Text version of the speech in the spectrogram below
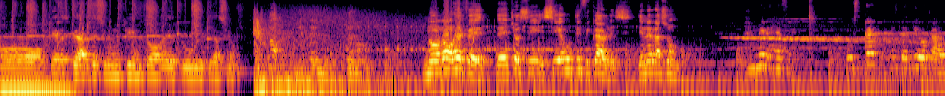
¿O quieres quedarte sin un quinto de tu liquidación? No, no, jefe. De hecho, sí, sí es justificable. sí, Tiene razón. Mire, jefe, usted está equivocado.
